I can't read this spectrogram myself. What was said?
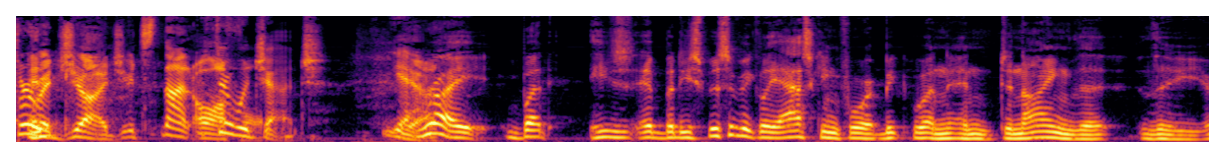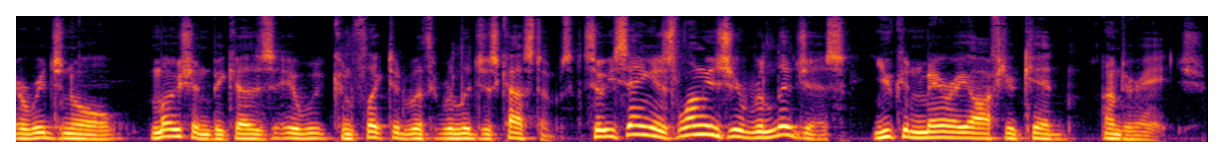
Through a judge. It's not awful. through a judge. Yeah. Right, but he's but he's specifically asking for it when, and denying the the original motion because it w- conflicted with religious customs. So he's saying as long as you're religious, you can marry off your kid underage.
